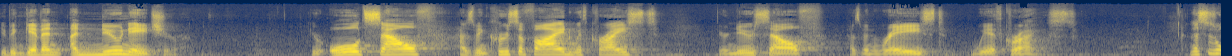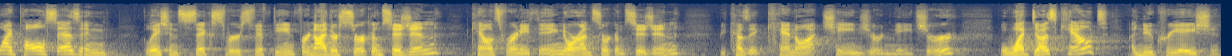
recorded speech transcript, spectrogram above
you've been given a new nature. Your old self has been crucified with Christ your new self has been raised with Christ. This is why Paul says in Galatians 6, verse 15, For neither circumcision counts for anything, nor uncircumcision, because it cannot change your nature. But what does count? A new creation.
